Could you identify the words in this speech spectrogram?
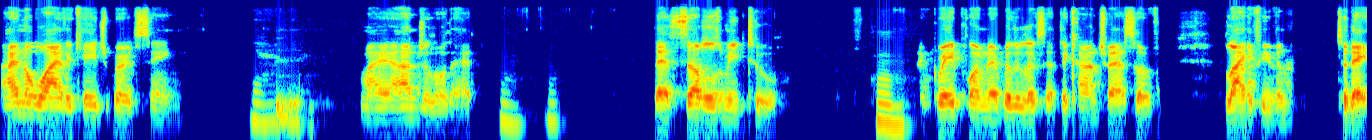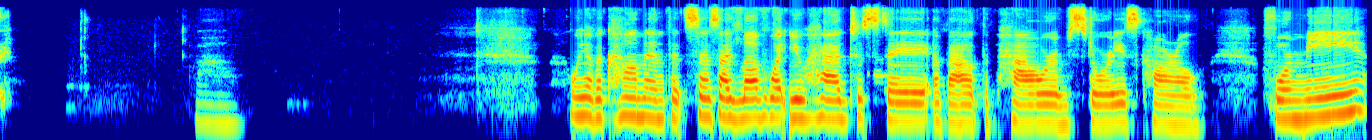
I Know Why the Cage Birds Sing. Yeah. Maya Angelou, that mm-hmm. that settles me too. Mm. A great poem that really looks at the contrast of life even today. Wow. We have a comment that says, I love what you had to say about the power of stories, Carl. For me,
